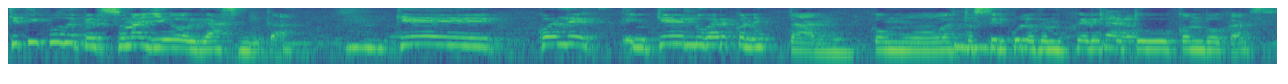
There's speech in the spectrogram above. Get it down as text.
qué tipo de persona llega orgásmica? ¿Qué, cuál es- ¿En qué lugar conectan como estos círculos de mujeres Claro. que tú convocas?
